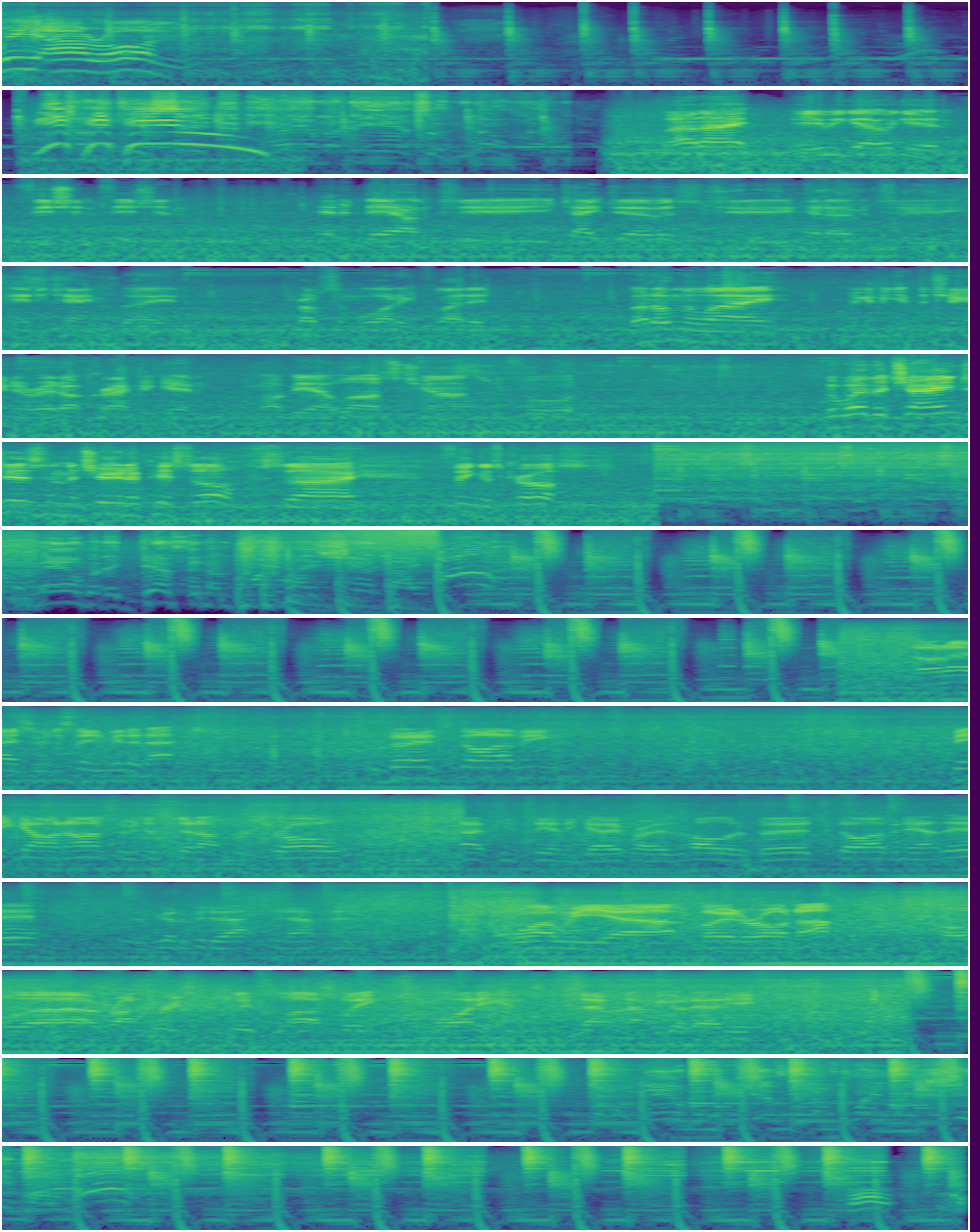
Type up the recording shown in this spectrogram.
We are on. Righto, here we go again. Fishing, fishing. Headed down to Cape Jervis to head over to Antechamber Bay and drop some whiting flathead. But on the way, we're going to give the tuna red hot crack again. Might be our last chance before the weather changes and the tuna piss off. So, fingers crossed. And I'm shit like Righto, so we're just seeing a bit of action. Birds diving. Bit going on, so we just set up for a troll. I if you can see on the GoPro, there's a whole lot of birds diving out there. We've got a bit of action happening. While we uh, motor on up, I'll uh, run through some clips last week, some whiting and some salmon that we got out here.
